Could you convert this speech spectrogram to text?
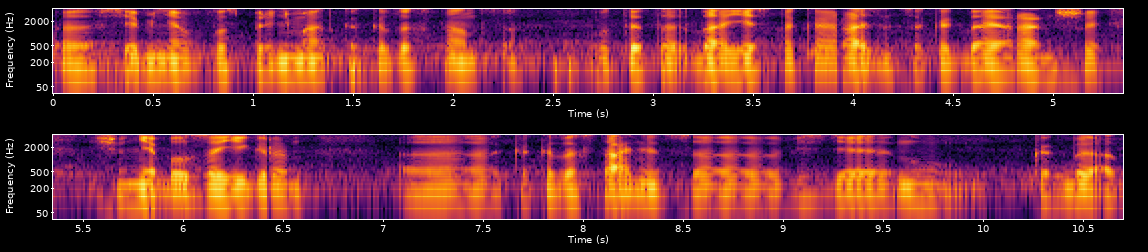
э, все меня воспринимают как казахстанца. Вот это, да, есть такая разница, когда я раньше еще не был заигран э, как казахстанец, э, везде, ну, как бы от,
